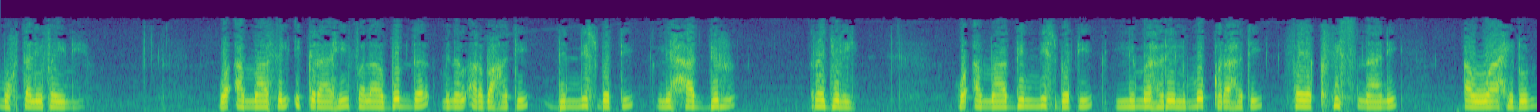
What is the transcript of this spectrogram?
مختلفين. وأما في الإكراه فلا بد من الأربعة بالنسبة لحد الرجل. وأما بالنسبة لمهر المكرهة فيكفي اثنان أو واحد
